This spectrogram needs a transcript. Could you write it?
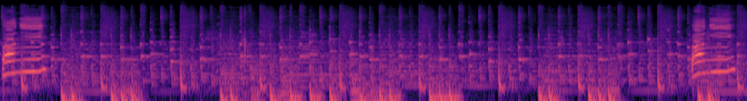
빵이. 빵이.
